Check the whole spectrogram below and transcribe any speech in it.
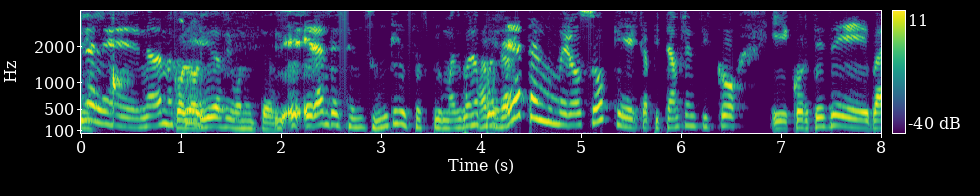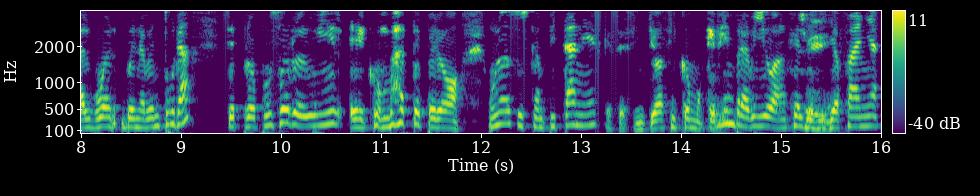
Ándale, nada más Coloridas y bonitas. eh, eran de censontle esas plumas. Bueno, Ah, pues mira. era tan numeroso que el capitán Francisco eh, Cortés de Buenaventura se propuso rehuir el combate, pero uno de sus capitanes, que se sintió así como que bien bravío, Ángel de. Villafaña,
